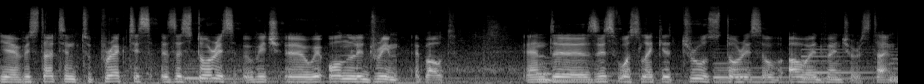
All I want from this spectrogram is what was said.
Yeah, we're starting to practice the stories which uh, we only dream about. And uh, this was like a true stories of our adventures time.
